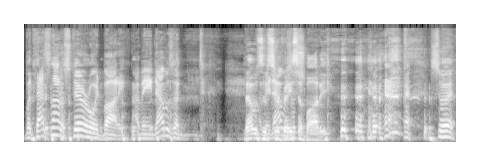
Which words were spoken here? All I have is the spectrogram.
but that's not a steroid body. I mean, that was a. That was I a mean, a Cerveza body. so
